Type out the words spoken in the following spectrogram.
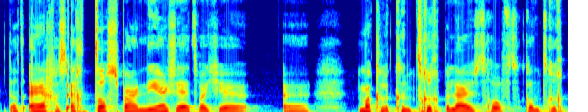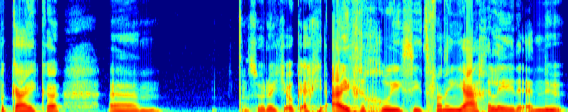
dat ergens echt tastbaar neerzet. Wat je uh, makkelijk kunt terugbeluisteren of kan terugbekijken. Um, zodat je ook echt je eigen groei ziet van een jaar geleden en nu.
